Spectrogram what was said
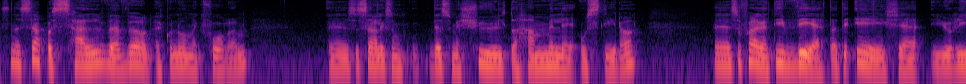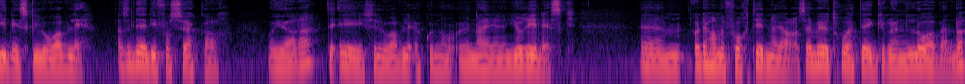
Så når jeg ser på selve World Economic Forum, eh, så ser jeg liksom det som er skjult og hemmelig hos de, da. Eh, så får jeg at de vet at det er ikke juridisk lovlig. Altså det de forsøker å gjøre, det er ikke lovlig nei, juridisk. Um, og det har med fortiden å gjøre. Så jeg vil jo tro at det er Grunnloven, da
